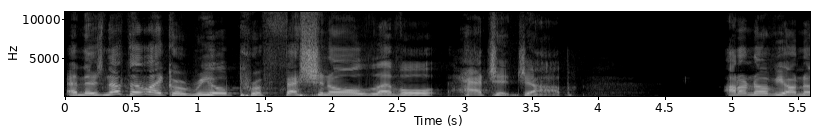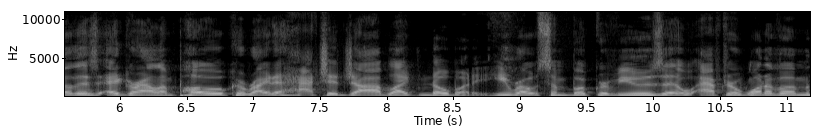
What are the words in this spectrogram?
and there's nothing like a real professional level hatchet job. I don't know if y'all know this. Edgar Allan Poe could write a hatchet job like nobody. He wrote some book reviews. uh, After one of them,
